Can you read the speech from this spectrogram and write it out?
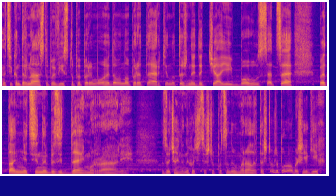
А Ці контрнаступи, відступи, перемоги давно перетерті, ну ти ж не дитя, їй Богу, усе це питання ціни без ідей, моралі. Звичайно, не хочеться, щоб пацани вмирали, та що вже поробиш, як їх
